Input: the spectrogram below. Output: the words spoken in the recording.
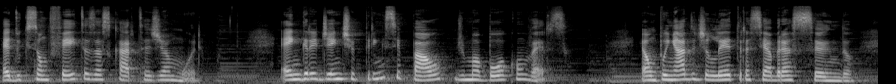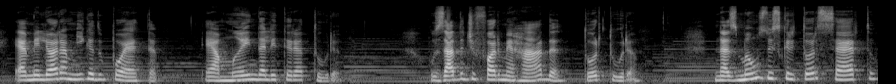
é do que são feitas as cartas de amor. É ingrediente principal de uma boa conversa. É um punhado de letras se abraçando. É a melhor amiga do poeta. É a mãe da literatura. Usada de forma errada, tortura. Nas mãos do escritor certo,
